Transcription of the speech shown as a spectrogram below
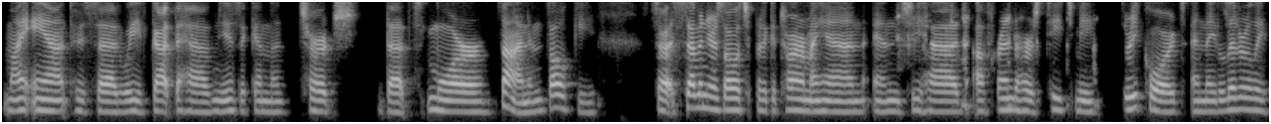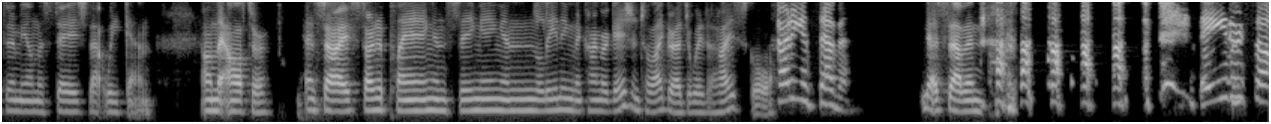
my aunt, who said we've got to have music in the church that's more fun and folky. So at seven years old, she put a guitar in my hand, and she had a friend of hers teach me three chords, and they literally threw me on the stage that weekend on the altar. And so I started playing and singing and leading the congregation until I graduated high school. Starting at seven. Yeah, seven. they either saw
